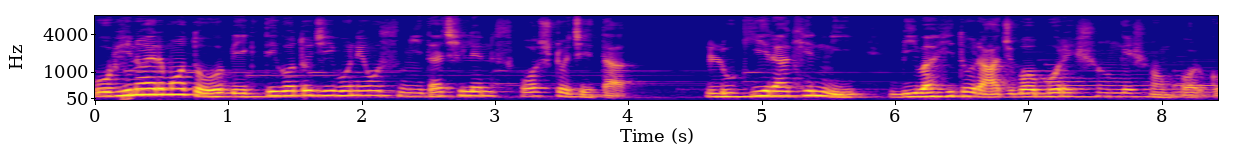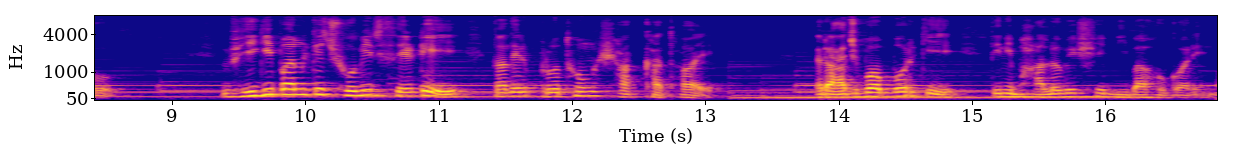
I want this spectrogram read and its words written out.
অভিনয়ের মতো ব্যক্তিগত জীবনেও স্মিতা ছিলেন স্পষ্টচেতা লুকিয়ে রাখেননি বিবাহিত রাজবব্বরের সঙ্গে সম্পর্ক। ভিগিপালকে ছবির সেটে তাদের প্রথম সাক্ষাৎ হয়। রাজবব্বরকে তিনি ভালোবেসে বিবাহ করেন।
